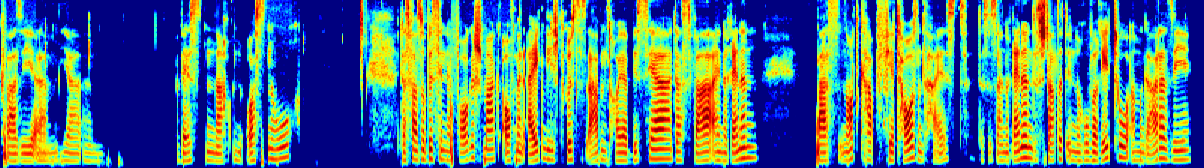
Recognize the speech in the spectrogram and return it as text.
quasi ähm, hier ähm, Westen nach Osten hoch. Das war so ein bisschen der Vorgeschmack auf mein eigentlich größtes Abenteuer bisher. Das war ein Rennen, was Nordkap 4000 heißt. Das ist ein Rennen, das startet in Rovereto am Gardasee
